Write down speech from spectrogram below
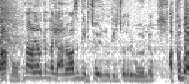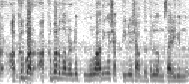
ആ നോക്കുന്ന ആളുകൾക്ക് എന്താ? ഷാനവാസ് തിരിച്ചു വരുന്നു. തിരിച്ചു വന്നിട്ട് വീണ്ടും അക്ബർ അക്ബർ അക്ബർ എന്ന് പറഞ്ഞിട്ട് പൂർവാധികം ശക്തിയിൽ ശബ്ദത്തിൽ സംസാരിക്കുന്നു.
